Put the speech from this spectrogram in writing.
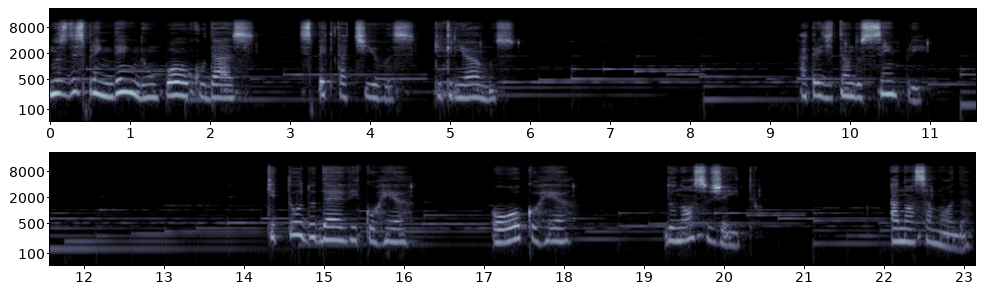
Nos desprendendo um pouco das expectativas que criamos, acreditando sempre que tudo deve correr ou ocorrer do nosso jeito, a nossa moda.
